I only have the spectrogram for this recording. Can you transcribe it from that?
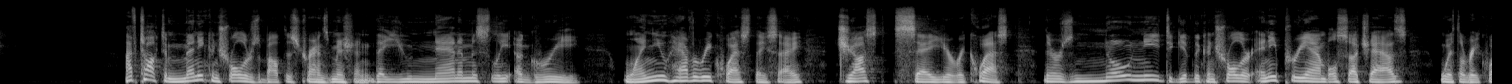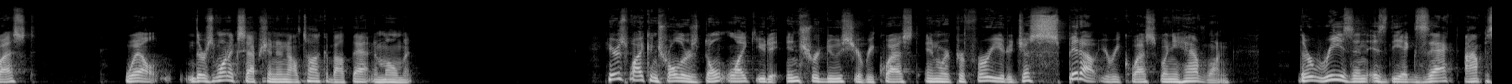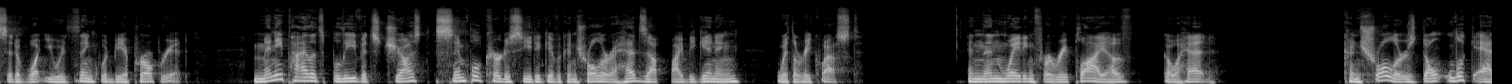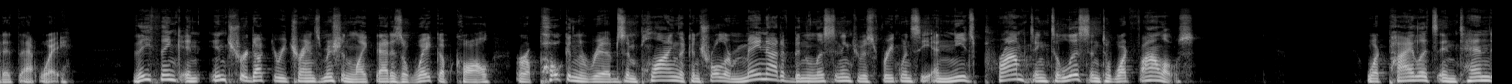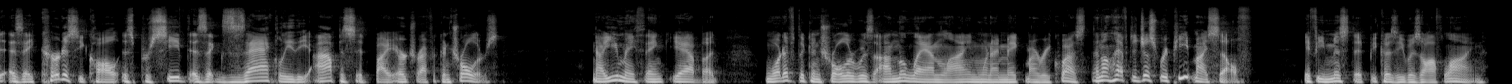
I've talked to many controllers about this transmission. They unanimously agree. When you have a request, they say, just say your request. There's no need to give the controller any preamble, such as with a request. Well, there's one exception, and I'll talk about that in a moment. Here's why controllers don't like you to introduce your request and would prefer you to just spit out your request when you have one. Their reason is the exact opposite of what you would think would be appropriate. Many pilots believe it's just simple courtesy to give a controller a heads up by beginning with a request and then waiting for a reply of, go ahead. Controllers don't look at it that way. They think an introductory transmission like that is a wake up call or a poke in the ribs, implying the controller may not have been listening to his frequency and needs prompting to listen to what follows. What pilots intend as a courtesy call is perceived as exactly the opposite by air traffic controllers. Now, you may think, yeah, but what if the controller was on the landline when I make my request? Then I'll have to just repeat myself if he missed it because he was offline.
